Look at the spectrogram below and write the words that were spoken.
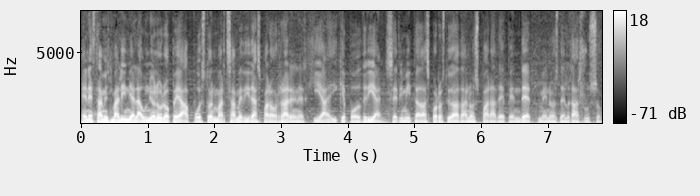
En esta misma línea, la Unión Europea ha puesto en marcha medidas para ahorrar energía y que podrían ser imitadas por los ciudadanos para depender menos del gas ruso.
